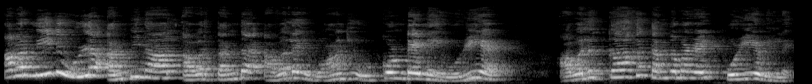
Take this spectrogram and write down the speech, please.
அவர் மீது உள்ள அன்பினால் அவர் தந்த அவலை வாங்கி உட்கொண்டேனே ஒழிய அவளுக்காக தங்கமழை பொழியவில்லை.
